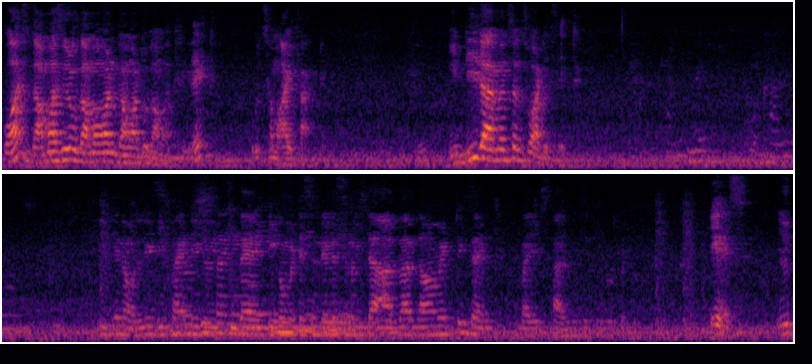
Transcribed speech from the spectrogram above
was gamma 0, gamma 1, gamma 2, gamma 3, right? With some i factor. In d dimensions, what is it? We can only define it with the anti-commutation relation with the other gamma matrix and by its. Yes. You,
